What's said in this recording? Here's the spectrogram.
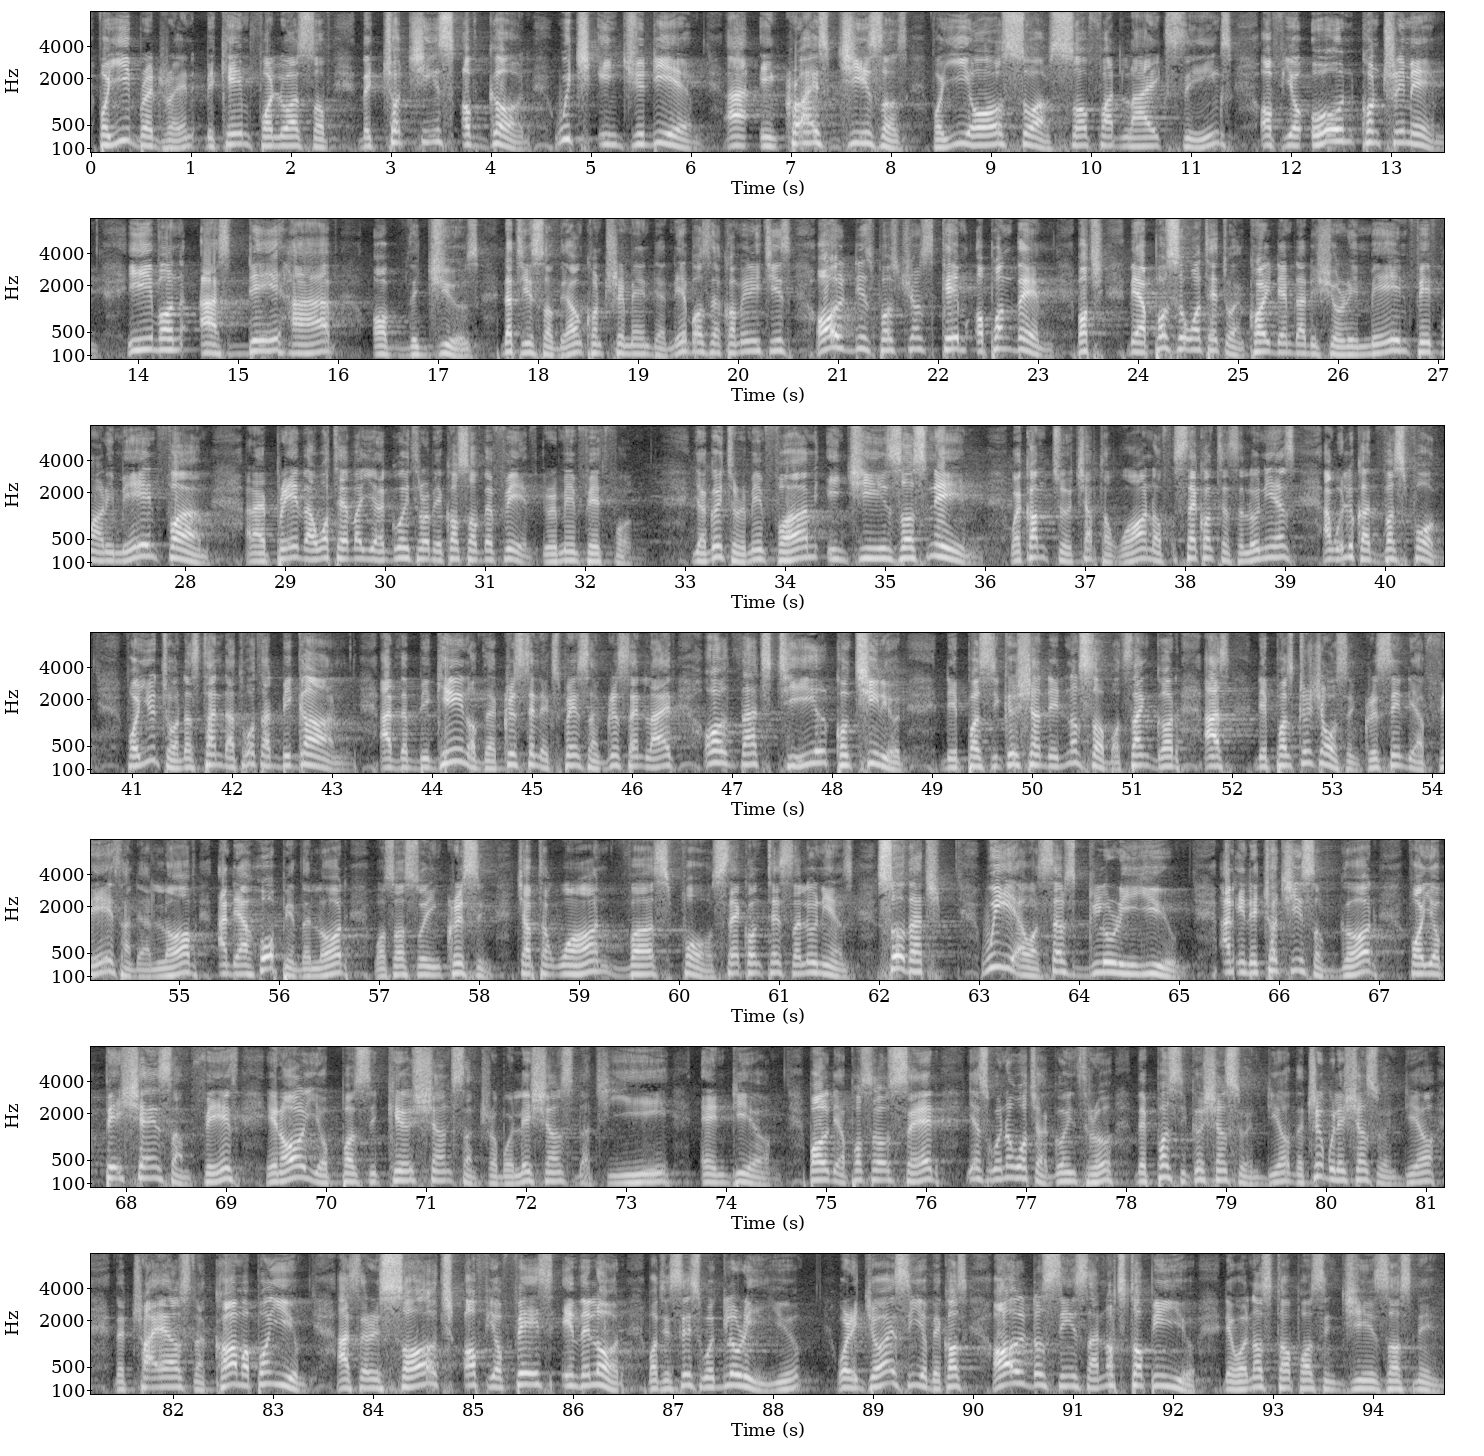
For ye, brethren, became followers of the churches of God, which in Judea are in Christ Jesus. For ye also have suffered like things of your own countrymen, even as they have of the Jews, that is of their own countrymen, their neighbors, their communities, all these positions came upon them. But the apostle wanted to encourage them that they should remain faithful and remain firm and I pray that whatever you are going through because of the faith, you remain faithful. You are going to remain firm in Jesus' name. We come to chapter 1 of Second Thessalonians and we look at verse 4. For you to understand that what had begun at the beginning of the Christian experience and Christian life, all that still continued. The persecution did not stop, but thank God as the persecution was increasing, their faith and their love and their hope in the Lord was also increasing. Chapter 1, verse 4, Second Thessalonians, so that we ourselves glory in you and in the churches of God for your patience and faith in all your persecutions and tribulations that ye endure Paul the apostle said, yes, we know what you are going through, the persecutions you endure, the tribulations you endure, the trials that come upon you as a result of your faith in the Lord. But he says, we glory in you, will rejoice in you because all those things are not stopping you. They will not stop us in Jesus' name.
